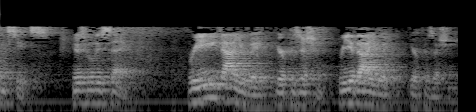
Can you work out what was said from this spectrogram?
conceits. Here's what he's saying. Reevaluate your position reevaluate your position.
